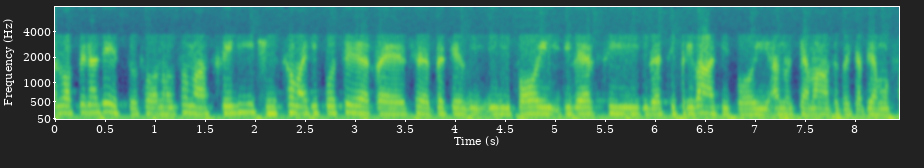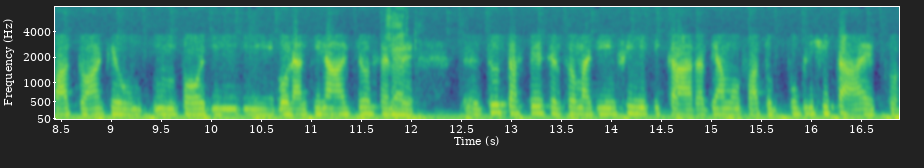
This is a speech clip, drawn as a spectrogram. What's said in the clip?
l'ho appena detto, sono insomma, felici insomma, di poter, cioè, perché mm, poi diversi, diversi, privati poi hanno chiamato perché abbiamo fatto anche un, un po' di, di volantinaggio, sempre certo. eh, tutta spesa insomma, di Infinity Car, abbiamo fatto pubblicità, ecco.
